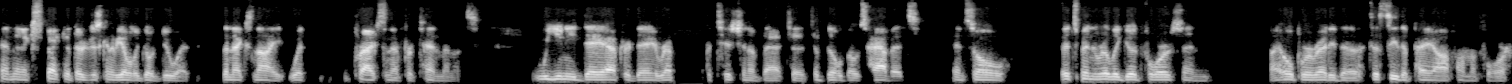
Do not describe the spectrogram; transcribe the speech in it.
and then expect that they're just going to be able to go do it the next night with practicing it for 10 minutes we, you need day after day repetition of that to, to build those habits and so it's been really good for us and I hope we're ready to to see the payoff on the floor.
